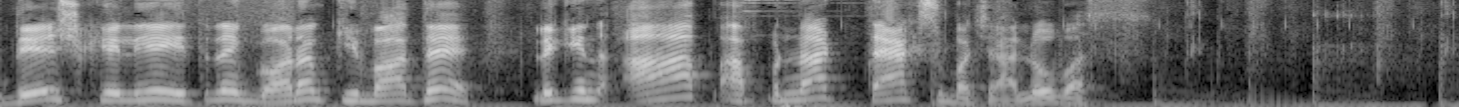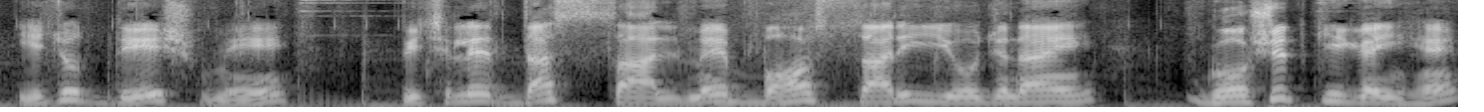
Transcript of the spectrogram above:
देश के लिए इतने गौरव की बात है, लेकिन आप अपना टैक्स बचा लो बस। ये जो देश में पिछले दस साल में बहुत सारी योजनाएँ घोषित की गई हैं,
